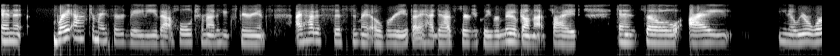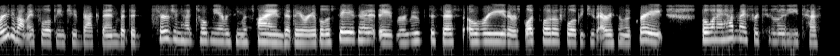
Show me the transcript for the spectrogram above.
and it, right after my third baby, that whole traumatic experience, I had a cyst in my ovary that I had to have surgically removed on that side. And so I you know, we were worried about my fallopian tube back then, but the surgeon had told me everything was fine, that they were able to save it. They removed the cyst, ovary, there was blood flow to the fallopian tube, everything looked great. But when I had my fertility test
